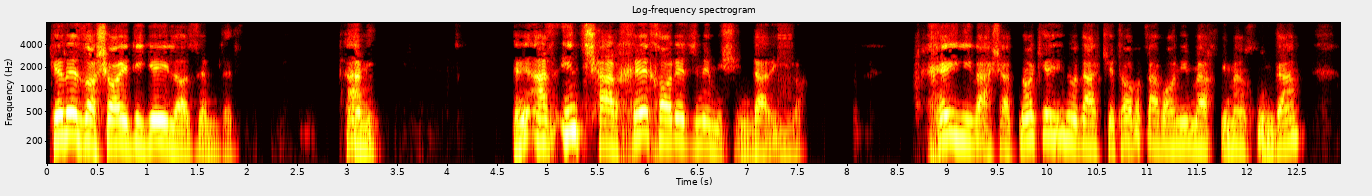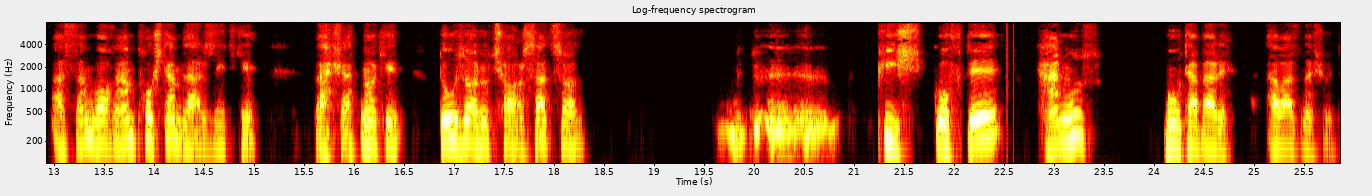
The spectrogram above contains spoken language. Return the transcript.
که رضا شاه دیگه ای لازم داری همین. یعنی از این چرخه خارج نمیشیم در ایران. خیلی وحشتناکه اینو در کتاب قوانین وقتی من خوندم اصلا واقعا پشتم لرزید که وحشتناک 2400 سال پیش گفته هنوز معتبره عوض نشد.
